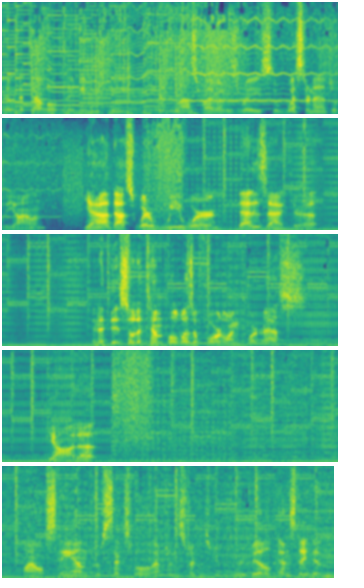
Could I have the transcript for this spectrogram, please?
Bring the temple to the Demon King, the last survivor of his race, the western edge of the island. Yeah, that's where we were. That is accurate. And it did, so the temple was a forlorn fortress. Got it. Final stand for sexful after instructing people to rebuild and stay hidden.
